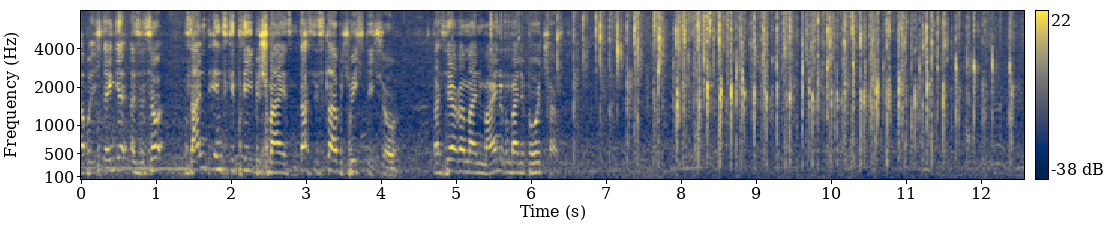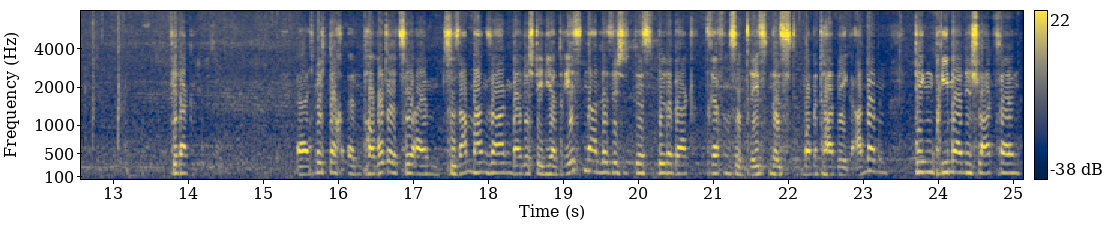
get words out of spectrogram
Aber ich denke, also so Sand ins Getriebe schmeißen, das ist, glaube ich, wichtig so. Das wäre meine Meinung und meine Botschaft. Vielen Dank. Äh, ich möchte noch ein paar Worte zu einem Zusammenhang sagen, weil wir stehen hier in Dresden anlässlich des Bilderberg-Treffens und Dresden ist momentan wegen anderen Dingen primär in den Schlagzeilen.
